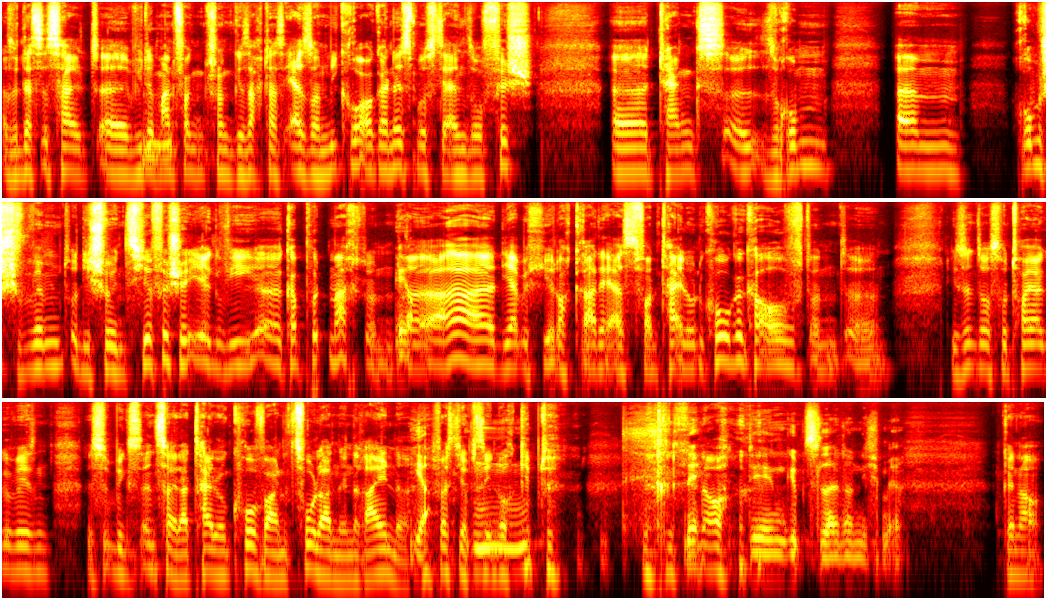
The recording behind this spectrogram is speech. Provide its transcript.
Also das ist halt, äh, wie mhm. du am mhm. Anfang schon gesagt hast, eher so ein Mikroorganismus, der in so Fischtanks äh, äh, so rum ähm, rumschwimmt und die schönen Zierfische irgendwie äh, kaputt macht. Und ja. äh, die habe ich hier doch gerade erst von Teil und Co. gekauft und äh, die sind doch so teuer gewesen. Das ist übrigens Insider. Teil und Co. waren Zooladen in Rheine. Ja. Ich weiß nicht, ob es den noch mhm. gibt. genau. Den gibt es leider nicht mehr. Genau.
